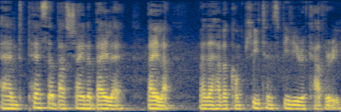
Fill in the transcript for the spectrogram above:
and Pesa Bashena Bela. May they have a complete and speedy recovery.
